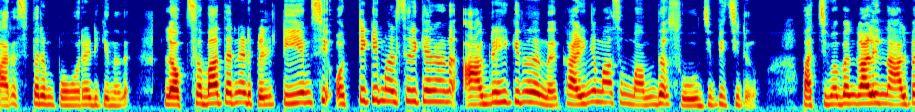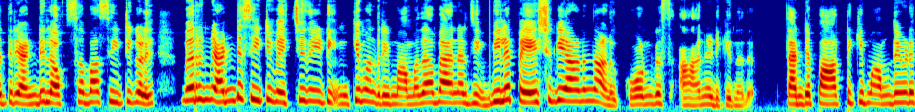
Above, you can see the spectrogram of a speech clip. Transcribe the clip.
പരസ്പരം പോരടിക്കുന്നത്. ലോക്സഭാ തെരഞ്ഞെടുപ്പിൽ ടി എം സി ഒറ്റയ്ക്ക് മത്സരിക്കാനാണ് ആഗ്രഹിക്കുന്നതെന്ന് കഴിഞ്ഞ മാസം മമത സൂചിപ്പിച്ചിരുന്നു. പശ്ചിമ ബംഗാളിൽ നാൽപ്പത്തിരണ്ട് ലോക്സഭാ സീറ്റുകളിൽ വെറും രണ്ട് സീറ്റ് വെച്ചു നീട്ടി മുഖ്യമന്ത്രി മമതാ ബാനർജി വില പേശുകയാണെന്നാണ് കോൺഗ്രസ് ആനടിക്കുന്നത്. തന്റെ പാർട്ടിക്ക് മമതയുടെ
